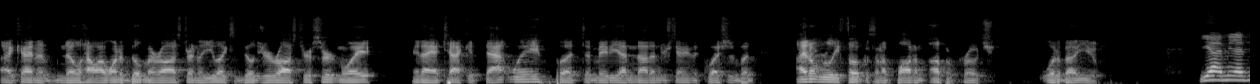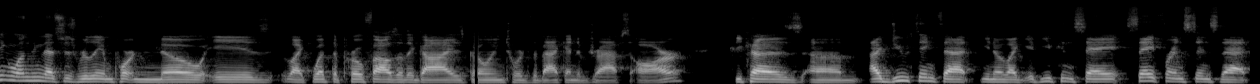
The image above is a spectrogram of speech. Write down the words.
I kind of know how I want to build my roster. I know you like to build your roster a certain way, and I attack it that way, but uh, maybe I'm not understanding the question. But I don't really focus on a bottom up approach. What about you? Yeah, I mean, I think one thing that's just really important to know is like what the profiles of the guys going towards the back end of drafts are, because um, I do think that you know, like if you can say, say for instance that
